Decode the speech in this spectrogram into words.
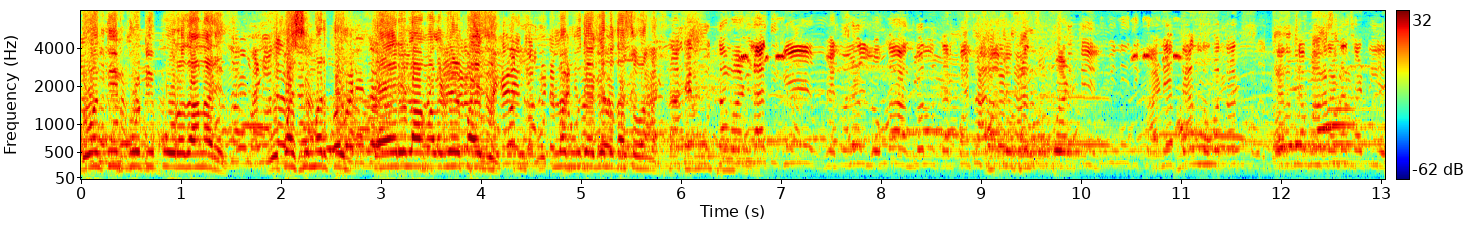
दोन तीन कोटी पोरं जाणार आहेत. उपाशी मरतील. तयारीला आम्हाला वेळ पाहिजे. उठलं उद्या गेलो तसं होणार. आणि त्यासोबतच मागण्यासाठी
